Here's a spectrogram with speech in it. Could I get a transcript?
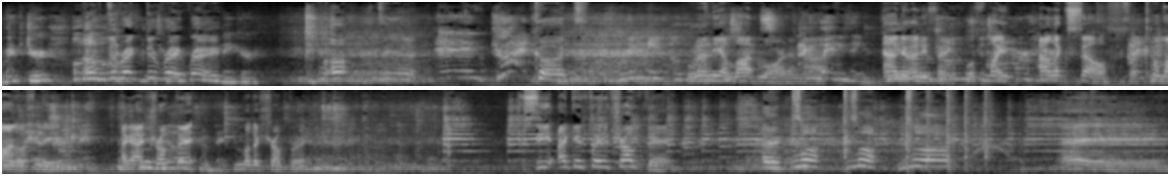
director. although I'm director a Ray Ray. filmmaker. Oh, yeah. And cut. Good. We're gonna need a lot. We're gonna need a of lot instruments. more than I can that. play anything. I don't do Piano, anything drums, with my guitar, harp. Alex self. So I come can on with play a me. trumpet. I got a Who's another trumpet, trumpet? mother trumpet. See, I can play the trumpet. Hey, mwah, mwah, mwah. Hey.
